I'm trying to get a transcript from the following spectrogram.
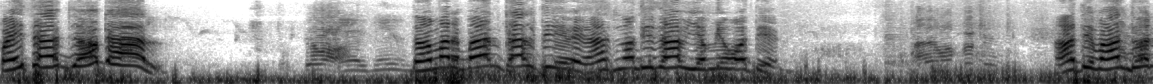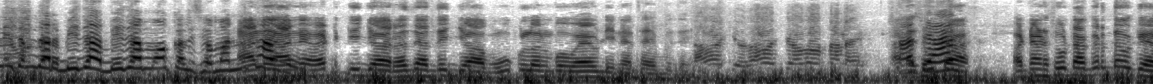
પૈસા આપજો કાલ. તો અમારે બંધ કાલથી આજ નથી જ આવી અમે હોતે. હાથી વાંધો નહીં તમે તારે બીજા બીજા મોકલશો. મને આને હટકી જો રજા દઈ જો આ મોકલો ને બહુ આવડી ના થાય બધા. અટાણ છૂટા કરી દઉં કે?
